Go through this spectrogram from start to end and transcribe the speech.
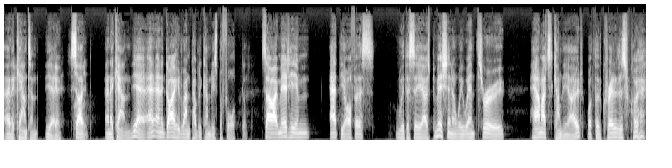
an accountant, yeah. Okay. So an accountant, yeah, and, and a guy who'd run public companies before. Gotcha. So I met him at the office with the CEO's permission, and we went through how much the company owed, what the creditors were,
